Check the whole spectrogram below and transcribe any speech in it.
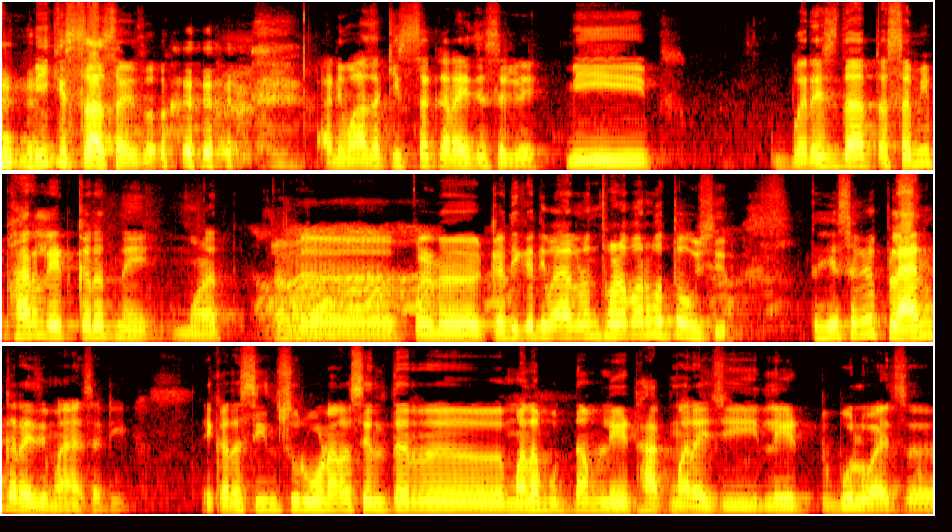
मी किस्सा असायचो. आणि माझा किस्सा करायचे सगळे. मी बरेचदा तसं मी फार लेट करत नाही मुळात. अं, पण कधी कधी माझ्याकडून थोडाफार होतो उशीर. तर हे सगळे प्लॅन करायचे माझ्यासाठी. एखादा सीन सुरू होणार असेल तर अं, मला मुद्दाम लेट हाक मारायची लेट बोलवायचं.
